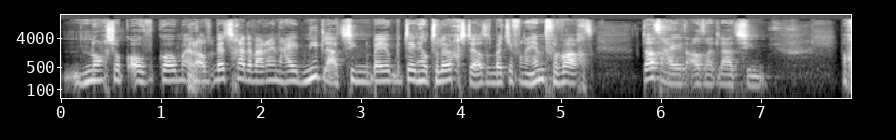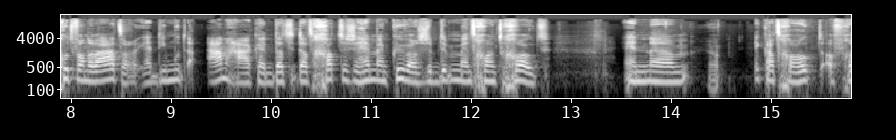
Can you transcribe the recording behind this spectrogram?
nog zo overkomen. En als wedstrijden waarin hij het niet laat zien, ben je ook meteen heel teleurgesteld. Omdat je van hem verwacht dat hij het altijd laat zien. Maar goed, Van der Water, ja, die moet aanhaken. Dat, dat gat tussen hem en Kuwas is op dit moment gewoon te groot. En ehm, Ja. ik had gehoopt of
